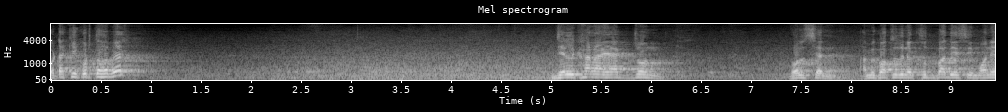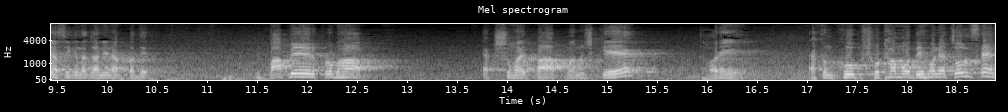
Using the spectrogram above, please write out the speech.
ওটা কি করতে হবে? জেলখানায় একজন বলছেন, আমি কতদিনে খুতবা দিয়েছি, মনে আছে কিনা জানি না আপনাদের। পাপের প্রভাব, এক সময় পাপ মানুষকে ধরে, এখন খুব সোঠামো দেহনে চলছেন,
